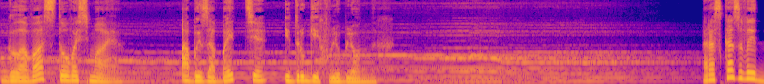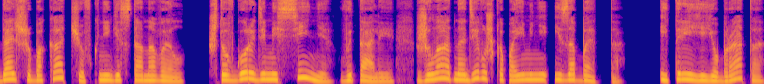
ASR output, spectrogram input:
Глава 108. Об Изабетте и других влюбленных. Рассказывает дальше Боккаччо в книге «Ста новелл», что в городе Мессине, в Италии, жила одна девушка по имени Изабетта, и три ее брата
